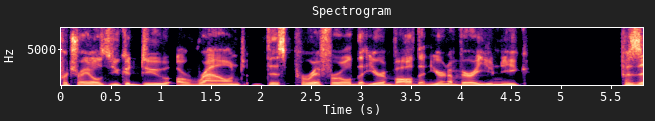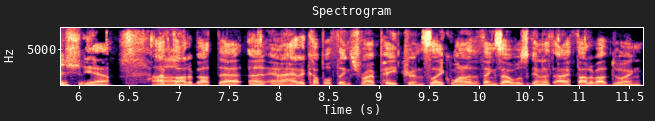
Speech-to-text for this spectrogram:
portrayals you could do around this peripheral that you're involved in. You're in a very unique position. Yeah, I um, thought about that, and, and, I had a couple things for my patrons. Like one of the things I was gonna, I thought about doing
